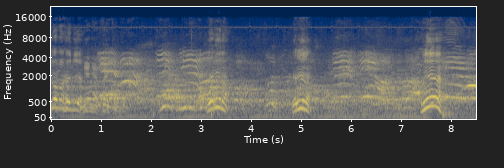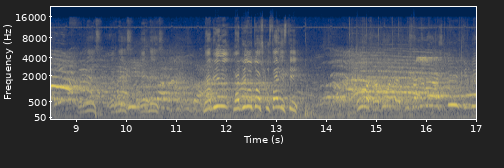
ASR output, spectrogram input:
Тьома хай б'є! Ні, ні, тhank. Ярина! Ярина! Ні! Вернись, вернись, вернись. На білу, на білу точку стань і стій. Вот, работает, не забиваешь ты, тебе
